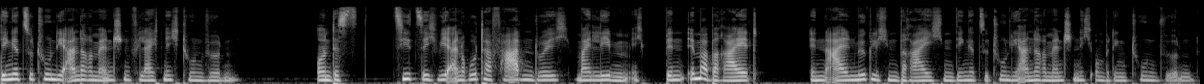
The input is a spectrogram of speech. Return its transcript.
Dinge zu tun, die andere Menschen vielleicht nicht tun würden. Und es zieht sich wie ein roter Faden durch mein Leben. Ich bin immer bereit, in allen möglichen Bereichen Dinge zu tun, die andere Menschen nicht unbedingt tun würden.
